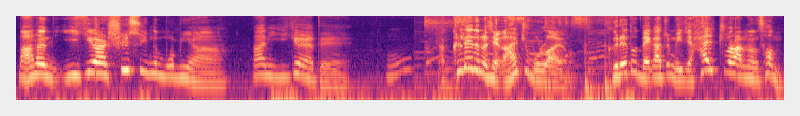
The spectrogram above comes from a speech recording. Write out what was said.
나는 이겨야 쉴 수 있는 몸이야. 난 이겨야 돼. 어? 아, 클레드는 제가 할 줄 몰라요. 그래도 내가 좀 이제 할 줄 아는 선.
